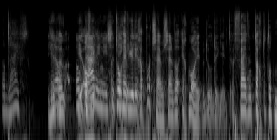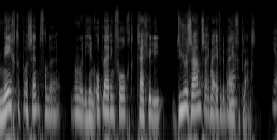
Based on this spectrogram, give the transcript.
Dat blijft. En ook- een- daarin is het, Toch ik- jullie rapportcijfers zijn wel echt mooi. Ik bedoel, de- 85 tot 90 procent van de jongeren die hier een opleiding volgt, krijgen jullie duurzaam, zeg ik maar even erbij Ja. geplaatst. Ja.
